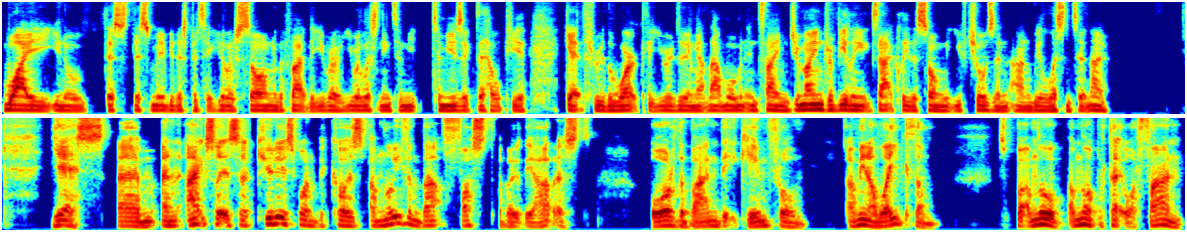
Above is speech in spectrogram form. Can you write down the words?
why you know this this maybe this particular song and the fact that you were you were listening to to music to help you get through the work that you were doing at that moment in time. Do you mind revealing exactly the song that you've chosen and we'll listen to it now? Yes, um, and actually it's a curious one because I'm not even that fussed about the artist or the band that he came from. I mean, I like them, but I'm no I'm not a particular fan.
